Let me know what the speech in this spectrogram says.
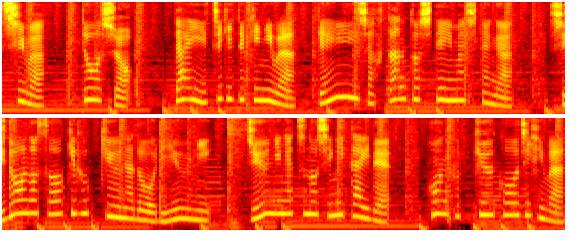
市は、当初、第一義的には原因者負担としていましたが、指導の早期復旧などを理由に、12月の市議会で、本復旧工事費は、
